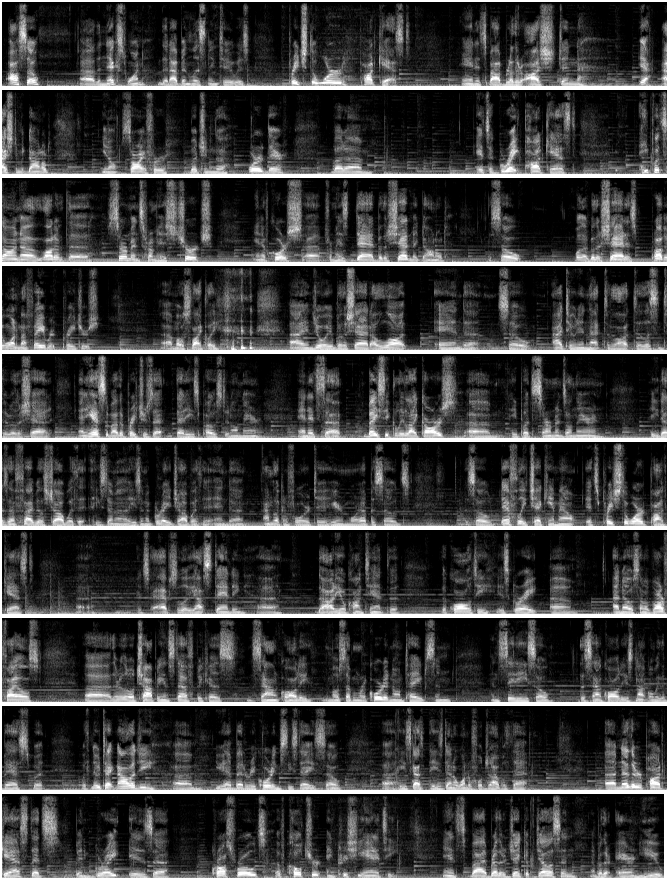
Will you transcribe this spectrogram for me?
Also, uh, the next one that I've been listening to is Preach the Word podcast, and it's by Brother Ashton. Yeah, Ashton McDonald. You know, sorry for butchering the word there, but um, it's a great podcast. He puts on a lot of the sermons from his church, and of course uh, from his dad, Brother Shad McDonald. So well, Brother Shad is probably one of my favorite preachers, uh, most likely. I enjoy Brother Shad a lot, and uh, so I tune in that a lot to listen to Brother Shad. And he has some other preachers that, that he's posted on there, and it's uh, basically like ours. Um, he puts sermons on there, and he does a fabulous job with it. He's done a he's done a great job with it, and uh, I'm looking forward to hearing more episodes so definitely check him out. It's Preach the Word podcast. Uh, it's absolutely outstanding. Uh, the audio content, the the quality is great. Um, I know some of our files uh, they're a little choppy and stuff because the sound quality. Most of them recorded on tapes and and CDs, so the sound quality is not going to be the best. But with new technology, um, you have better recordings these days. So uh, he's got he's done a wonderful job with that. Another podcast that's been great is uh, Crossroads of Culture and Christianity, and it's by Brother Jacob Jellison and Brother Aaron Hugh.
